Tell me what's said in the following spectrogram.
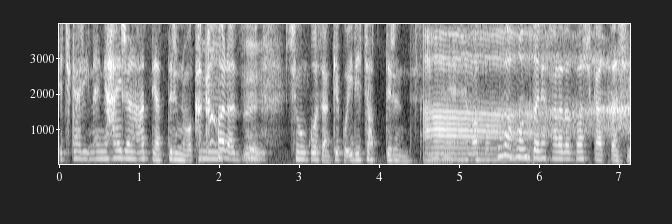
1回り以内に入るなってやってるにもかかわらず、中国高専は結構入れちゃってるんですよね。あまあ、そこが本当に腹立たしかったし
